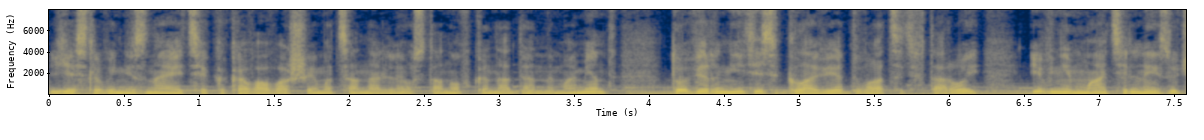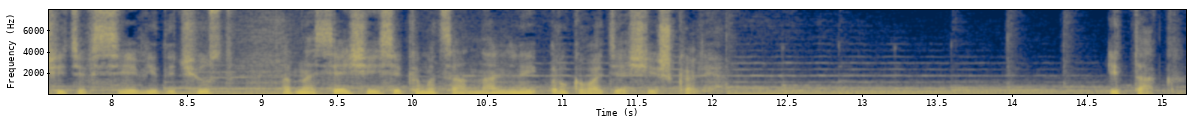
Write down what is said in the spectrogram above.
Если вы не знаете, какова ваша эмоциональная установка на данный момент, то вернитесь к главе 22 и внимательно изучите все виды чувств, относящиеся к эмоциональной руководящей шкале. Итак,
